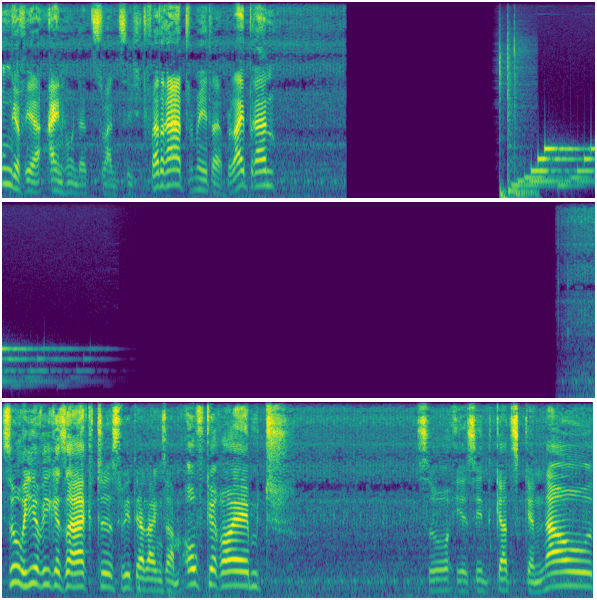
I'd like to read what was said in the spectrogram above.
ungefähr 120 Quadratmeter. Bleibt dran! So, hier wie gesagt, es wird ja langsam aufgeräumt. So, ihr seht ganz genau,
